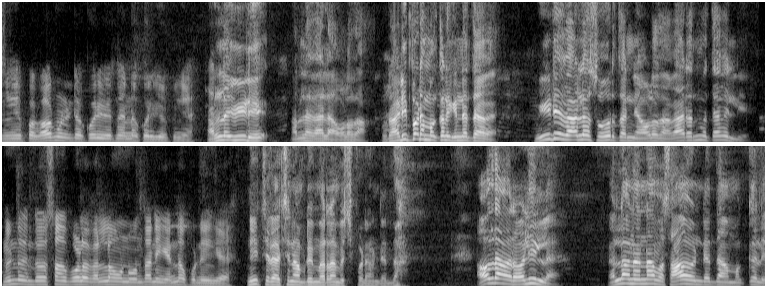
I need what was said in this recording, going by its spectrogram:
நீங்கள் இப்போ கவர்மெண்ட் கிட்ட கோரிக்கை வைத்தா என்ன கோரிக்கை வைப்பீங்க? நல்ல வீடு நல்ல வேலை அவ்வளோதான் ஒரு அடிப்படை மக்களுக்கு என்ன தேவை? வீடு வேலை சோறு தண்ணி அவ்வளோதான் வேறு எதுவுமே தேவையில்லையே. மீண்டும் இந்த வருஷம் போல் வெள்ளம் ஒன்று வந்தால் நீங்கள் என்ன பண்ணுவீங்க? நீச்சல் ஆச்சுன்னா அப்படியே மாதிரி தான் வச்சு போட வேண்டியது தான் அவ்வளோதான் வேறு வழி இல்லை. வெள்ளம் என்னன்னா சாக வேண்டியது தான் மக்கள்.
